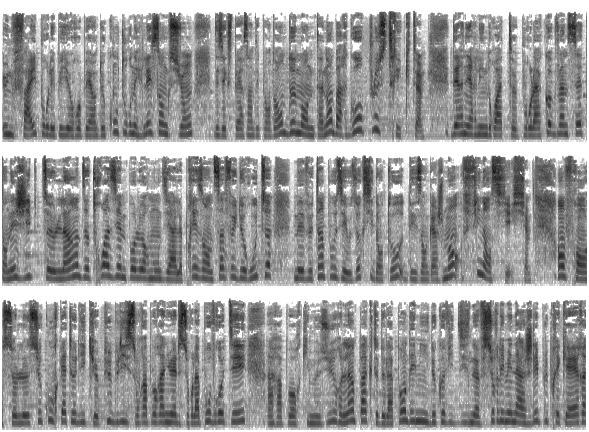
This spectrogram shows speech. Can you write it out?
une faille pour les pays européens de contourner les sanctions. Des experts indépendants demandent un embargo plus strict. Dernière ligne droite pour la COP27 en Égypte, l'Inde, troisième pollueur mondial, présente sa feuille de route, mais veut imposer aux Occidentaux des engagements financiers. En France, le Secours catholique publie son rapport annuel sur la pauvreté, un rapport qui mesure l'impact de la pandémie de Covid-19 sur les ménages les plus précaires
